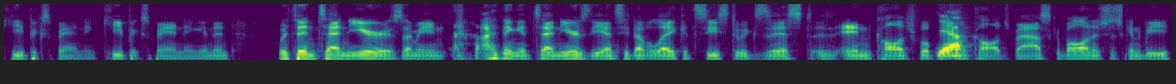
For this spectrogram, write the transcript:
keep expanding, keep expanding. And then within 10 years, I mean, I think in 10 years, the NCAA could cease to exist in college football yeah. and college basketball. And it's just going to be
